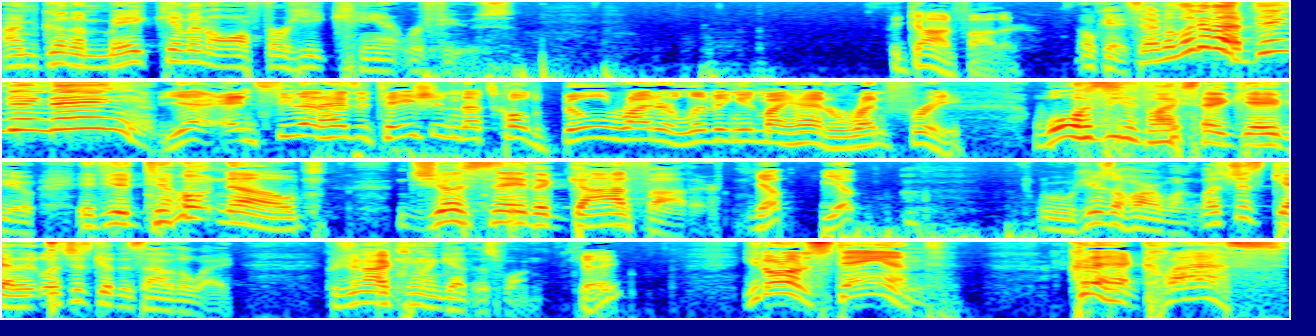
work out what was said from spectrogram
I'm going to make him an offer he can't refuse. The Godfather. Okay, Simon, look at that. Ding, ding, ding. Yeah, and see that hesitation? That's called Bill Reiter living in my head rent free. What was the advice I gave you? If you don't know, just say The Godfather. Yep, yep. Ooh, here's a hard one. Let's just get it. Let's just get this out of the way because you're not going to get this one. Okay. You don't understand. Could have had class.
